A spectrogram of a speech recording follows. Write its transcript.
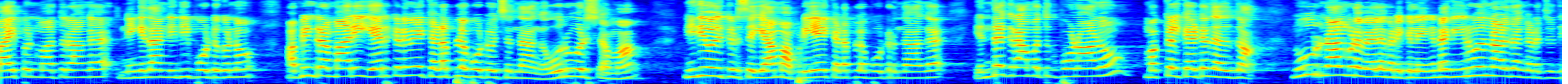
வாய்ப்புன்னு மாற்றுறாங்க நீங்கள் தான் நிதி போட்டுக்கணும். அப்படின்ற மாதிரி ஏற்கனவே கிடப்பில் போட்டு வச்சுருந்தாங்க. ஒரு வருஷமாக நிதி ஒதுக்கீடு செய்யாமல் அப்படியே கிடப்பில் போட்டிருந்தாங்க. எந்த கிராமத்துக்கு போனாலும் மக்கள் கேட்டது அதுதான். நூறு நாள் கூட வேலை கிடைக்கல. எனக்கு இருபது நாள் தான் கிடச்சிது.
